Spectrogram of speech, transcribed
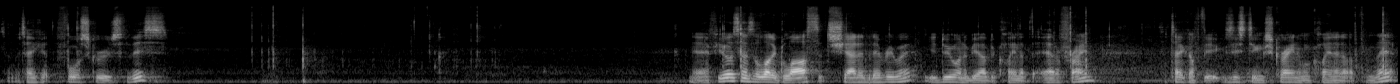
So we take out the four screws for this. Now, if yours has a lot of glass that's shattered everywhere, you do want to be able to clean up the outer frame. Take off the existing screen and we'll clean it up from there.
